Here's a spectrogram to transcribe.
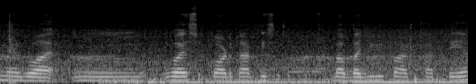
ਮੈਂ ਵੌਇਸ ਰਿਕਾਰਡ ਕਰਦੀ ਸੀ ਤੇ ਬਾਬਾ ਜੀ ਵੀ ਪਾਠ ਕਰਦੇ ਆ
